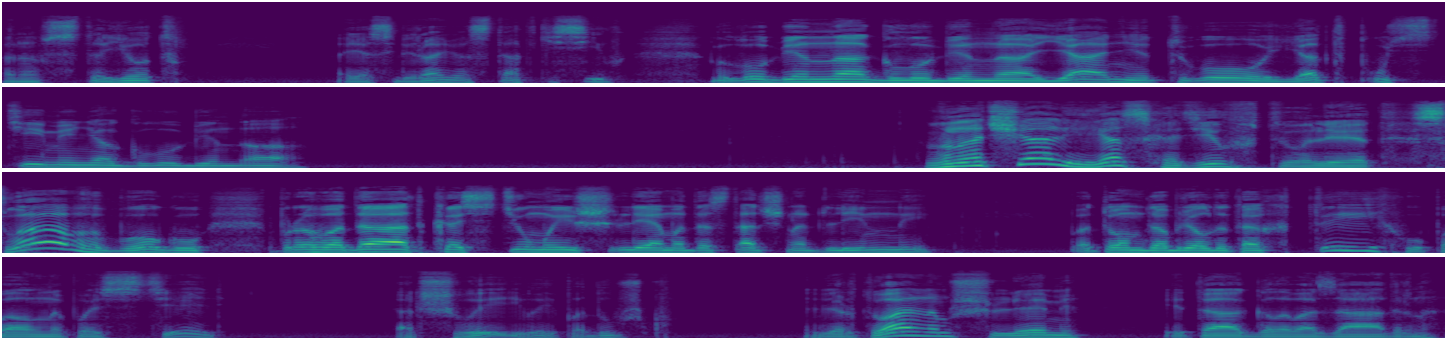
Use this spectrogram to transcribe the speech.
Она встает, а я собираю остатки сил. Глубина, глубина, я не твой, отпусти меня, глубина. Вначале я сходил в туалет. Слава богу, провода от костюма и шлема достаточно длинные. Потом добрел до тахты, упал на постель, отшвыривая подушку. В виртуальном шлеме и так голова задрана.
